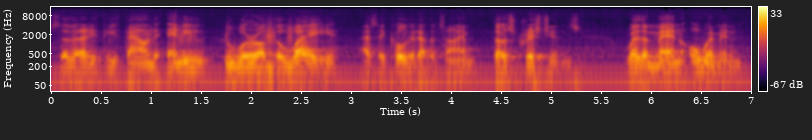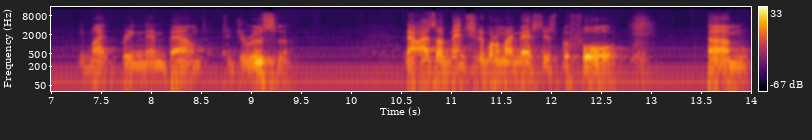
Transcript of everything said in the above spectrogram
so that if he found any who were of the way, as they called it at the time, those Christians, whether men or women, he might bring them bound to Jerusalem. Now, as I've mentioned in one of my messages before, um,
